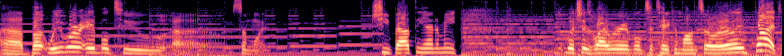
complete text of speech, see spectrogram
Uh, but we were able to uh, somewhat cheap out the enemy which is why we're able to take him on so early. But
